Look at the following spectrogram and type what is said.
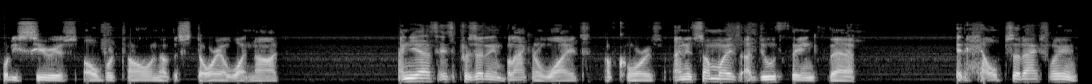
pretty serious overtone of the story and whatnot. And yes, it's presented in black and white, of course. And in some ways, I do think that it helps it actually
